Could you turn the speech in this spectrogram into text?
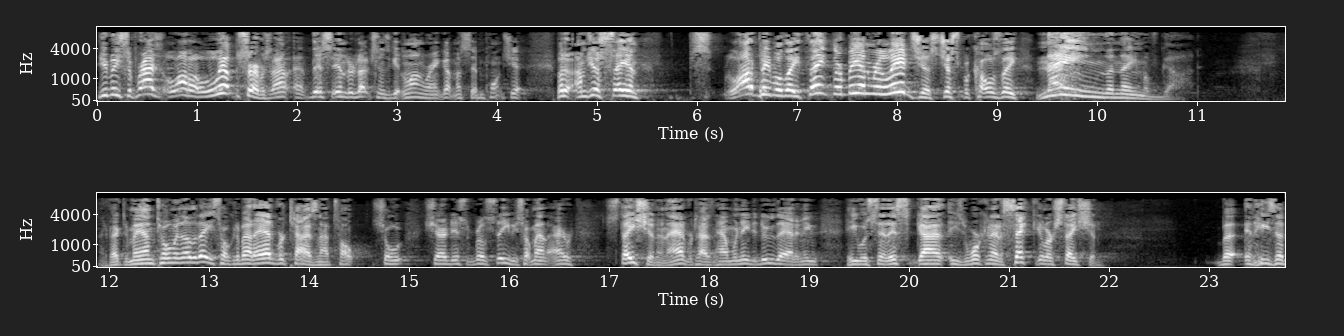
You'd be surprised a lot of lip service. I, uh, this introduction is getting longer. I ain't got my seven points yet. But I'm just saying, a lot of people, they think they're being religious just because they name the name of God. In fact, a man told me the other day, he's talking about advertising. I talked, showed, shared this with Brother Steve. He's talking about our station and advertising, how we need to do that. And he, he was saying, this guy, he's working at a secular station. But, and he's a,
